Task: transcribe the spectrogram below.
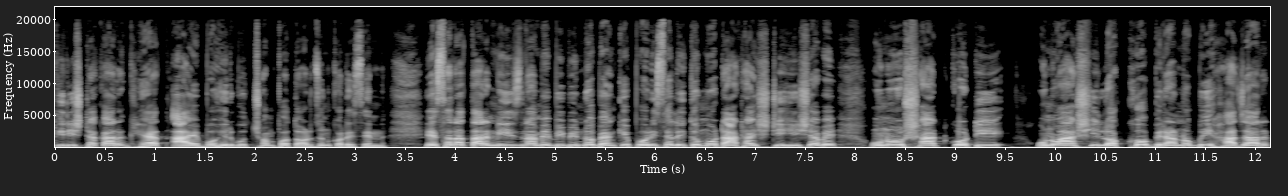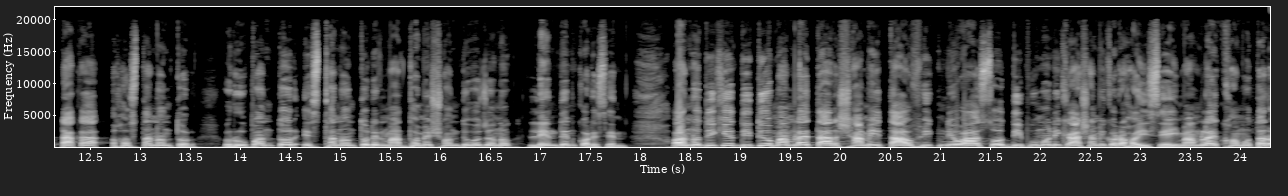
তিরিশ টাকার ঘ্যাত আয় বহির্ভূত সম্পদ অর্জন করেছেন। এছাড়া তার নিজ নামে বিভিন্ন ব্যাংকে পরিচালিত মোট আঠাশটি হিসাবে উনষাট কোটি উনআশি লক্ষ বিরানব্বই হাজার টাকা হস্তান্তর রূপান্তর স্থানান্তরের মাধ্যমে সন্দেহজনক লেনদেন করেছেন। অন্যদিকে দ্বিতীয় মামলায় তার স্বামী তাওফিক নেওয়াজ ও দীপুমণিকে আসামি করা হয়েছে। এই মামলায় ক্ষমতার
